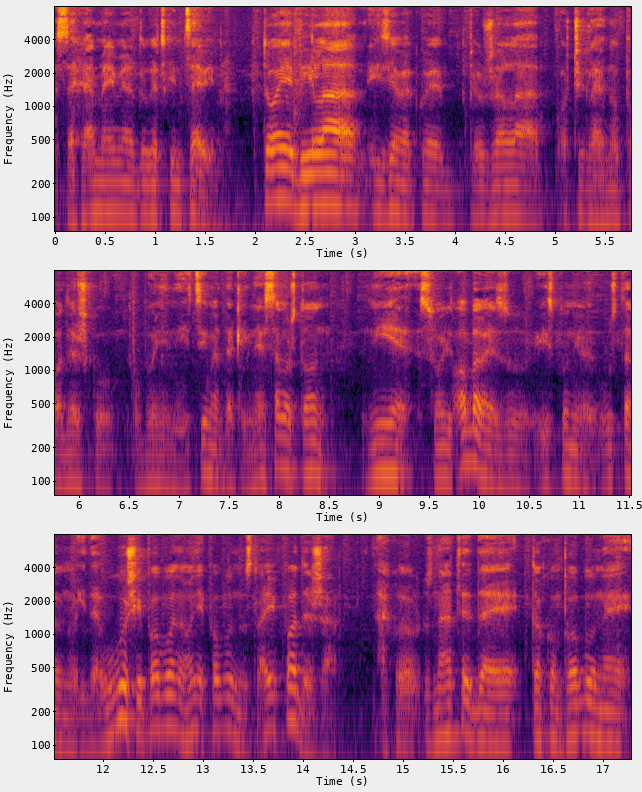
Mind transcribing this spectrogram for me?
sa hamerima dugačkim cevima. To je bila izjava koja je pružala očiglednu podršku pobunjenicima, dakle ne samo što on nije svoju obavezu ispunio ustavno i da uguši pobunu, on je pobunu u stvari podržao. Ako znate da je tokom pobune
